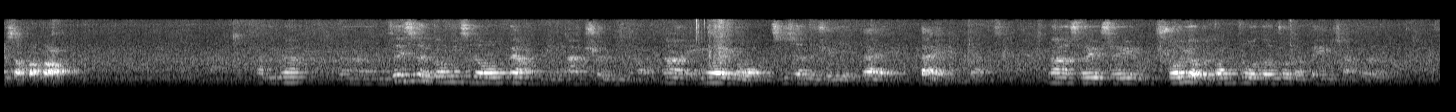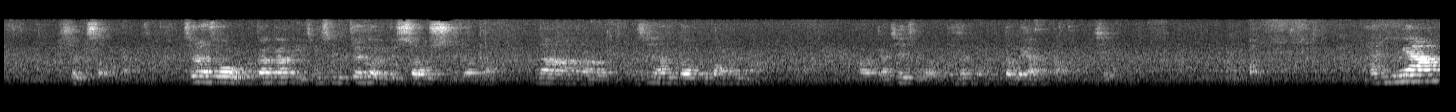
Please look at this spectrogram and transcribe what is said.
以上报告。好的，嗯，这次的公益是都非常平安顺利哈。那因为有资深的学姐带带领这样子，那所以所以所有的工作都做得非常的顺手这样子。虽然说我们刚刚已经是最后一个收拾了哈，那可是他们都不公布嘛。好，感谢主，我们这些工都非常好，谢谢。好的呀。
